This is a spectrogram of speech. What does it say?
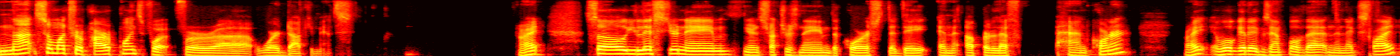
not so much for PowerPoints, for, for uh, Word documents. All right, so you list your name, your instructor's name, the course, the date, and the upper left hand corner, right? And we'll get an example of that in the next slide.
